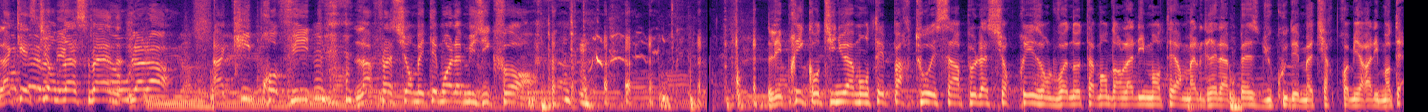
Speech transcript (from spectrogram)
la question de la semaine. À qui profite l'inflation? Mettez-moi la musique fort. Les prix continuent à monter partout et c'est un peu la surprise. On le voit notamment dans l'alimentaire, malgré la baisse du coût des matières premières alimentaires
